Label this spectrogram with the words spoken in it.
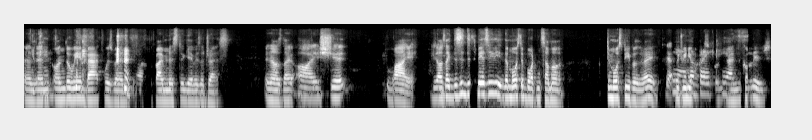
and Okay. then on the way back was when uh, the prime minister gave his address, and I was like, oh shit, why? Because I was like, this is this is basically the most important summer to most people, right? Yeah. Between the your break, yes. and college.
